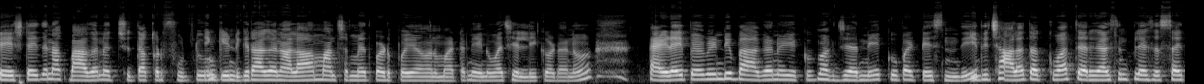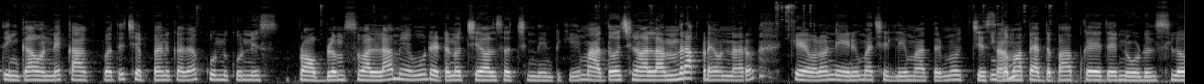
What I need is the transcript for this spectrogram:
టేస్ట్ అయితే నాకు బాగా నచ్చుద్ది అక్కడ ఫుడ్ ఇంక ఇంటికి రాగానే అలా మంచం మీద పడిపోయాం అనమాట నేను మా చెల్లి కూడాను. టైర్డ్ అయిపోయామండి. బాగాను ఎక్కువ మాకు జర్నీ ఎక్కువ పట్టేసింది. ఇది చాలా తక్కువ తిరగాల్సిన ప్లేసెస్ అయితే ఇంకా ఉన్నాయి. కాకపోతే చెప్పాను కదా కొన్ని కొన్ని ప్రాబ్లమ్స్ వల్ల మేము రిటర్న్ వచ్చేయాల్సి వచ్చింది ఇంటికి. మాతో వచ్చిన వాళ్ళందరూ అక్కడే ఉన్నారు. కేవలం నేను మా చెల్లి మాత్రమే వచ్చేసాం. మా పెద్ద పాపకి అయితే నూడిల్స్లో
